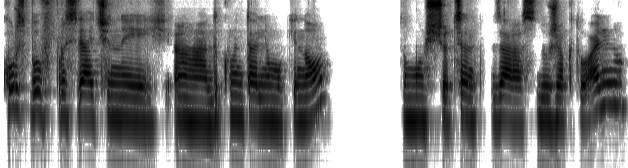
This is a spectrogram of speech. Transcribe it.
Курс був присвячений е, документальному кіно, тому що це зараз дуже актуально.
